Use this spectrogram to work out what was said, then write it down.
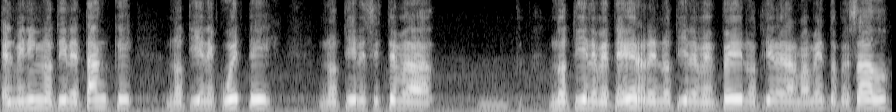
El Minin no tiene tanque, no tiene cohetes, no tiene sistema, no tiene BTR, no tiene BMP, no tiene armamento pesado,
